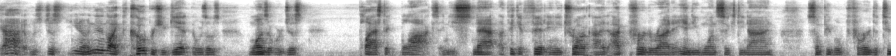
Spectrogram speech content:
God it was just you know and then like the copers you get there was those ones that were just plastic blocks and you snap. I think it fit any truck. I, I prefer to ride an Indy 169. Some people prefer the two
